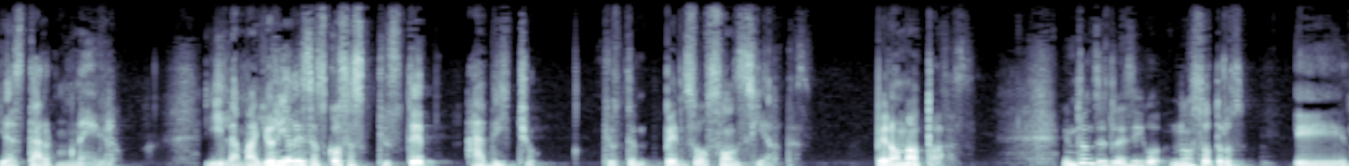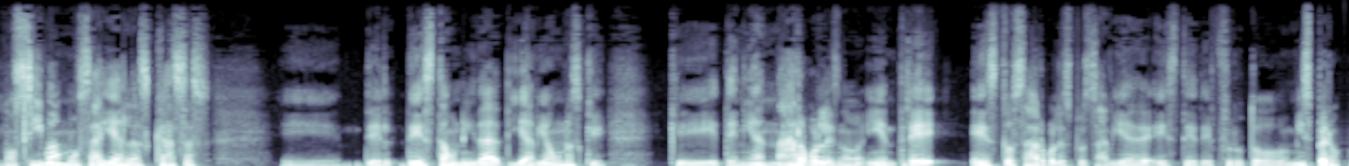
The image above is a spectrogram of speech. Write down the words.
y a estar negro. Y la mayoría de esas cosas que usted ha dicho, que usted pensó, son ciertas, pero no todas. Entonces les digo, nosotros eh, nos íbamos ahí a las casas eh, de, esta unidad y había unos que, que tenían árboles, ¿no? Y entre estos árboles pues había este de fruto míspero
